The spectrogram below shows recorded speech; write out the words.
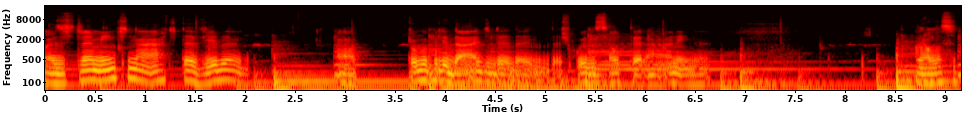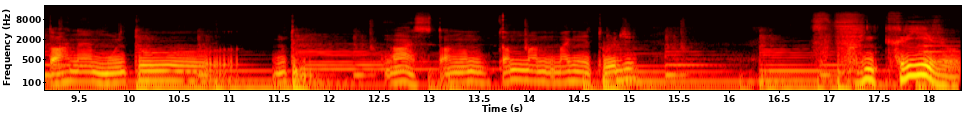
mas estranhamente na arte da vida a probabilidade de, de, das coisas se alterarem, né? Ela se torna muito, muito, nossa, torna, toma uma magnitude incrível,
